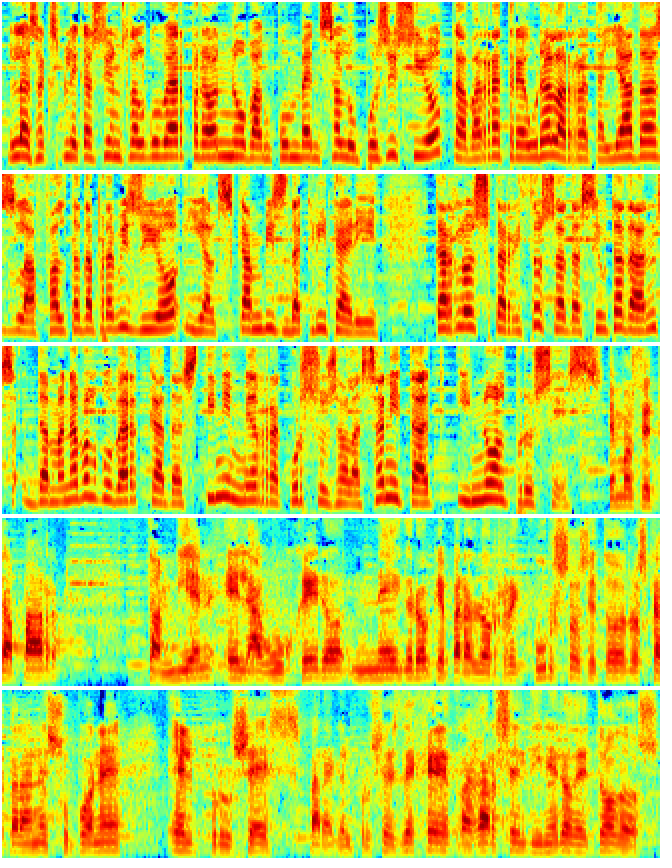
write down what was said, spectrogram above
Les explicacions del govern, però, no van convèncer l'oposició, que va retreure les retallades, la falta de previsió i els canvis de criteri. Carlos Carrizosa, de Ciutadans, demanava al govern que destini més recursos a la sanitat i no al procés. Hemos de tapar también el agujero negro que para los recursos de todos los catalanes supone el procés, para que el procés deje de tragarse el dinero de todos.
